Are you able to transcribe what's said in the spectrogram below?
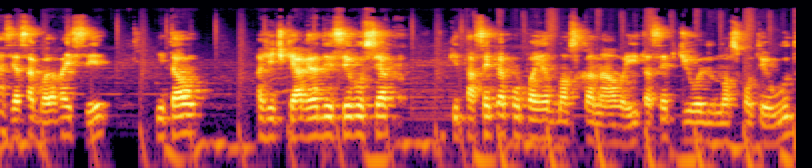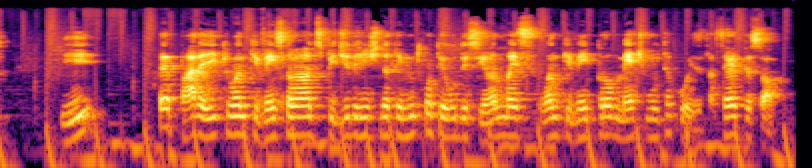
Mas essa agora vai ser. Então, a gente quer agradecer você que está sempre acompanhando o nosso canal aí, está sempre de olho no nosso conteúdo e prepara aí que o ano que vem, se não é uma despedida, a gente ainda tem muito conteúdo esse ano, mas o ano que vem promete muita coisa, tá certo, pessoal?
